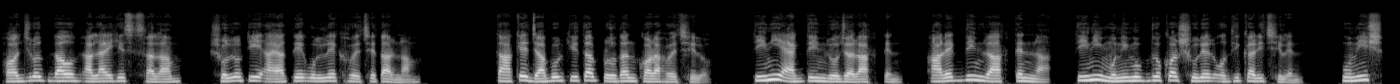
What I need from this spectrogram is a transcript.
হজরত দাউদ আলাইহিস সালাম, ষোলোটি আয়াতে উল্লেখ হয়েছে তার নাম। তাকে জাবুর কিতাব প্রদান করা হয়েছিল। তিনি একদিন রোজা রাখতেন। আরেকদিন রাখতেন না। তিনি মণিমুগ্ধকর সুরের অধিকারী ছিলেন। উনিশ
